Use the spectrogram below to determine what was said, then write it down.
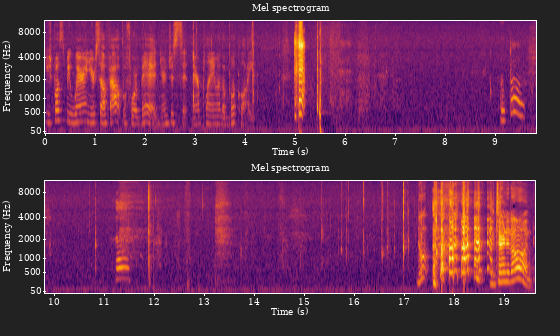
You're supposed to be wearing yourself out before bed. You're just sitting there playing with a book light. Nope. Turned it on.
